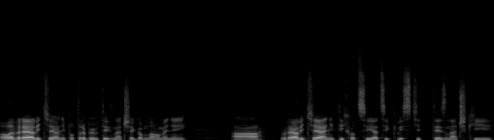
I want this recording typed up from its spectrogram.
ale v realite oni potrebujú tých značiek o mnoho menej. A v realite ani tí chodci a cyklisti tie značky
